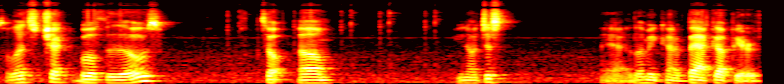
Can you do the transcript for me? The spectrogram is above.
So let's check both of those. So, um, you know, just, yeah, let me kind of back up here.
